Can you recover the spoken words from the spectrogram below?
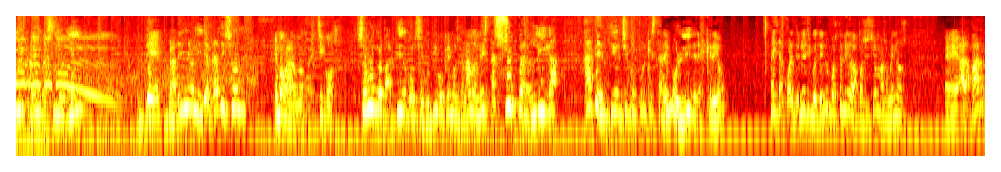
y esta vez no ha sido ni de Bradinho ni de Bradison. Hemos ganado uno otra vez, chicos. Segundo partido consecutivo que hemos ganado en esta Superliga. Atención, chicos, porque estaremos líderes, creo. Ahí está, 49-51. Pues tenido la posición más o menos eh, a la par.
